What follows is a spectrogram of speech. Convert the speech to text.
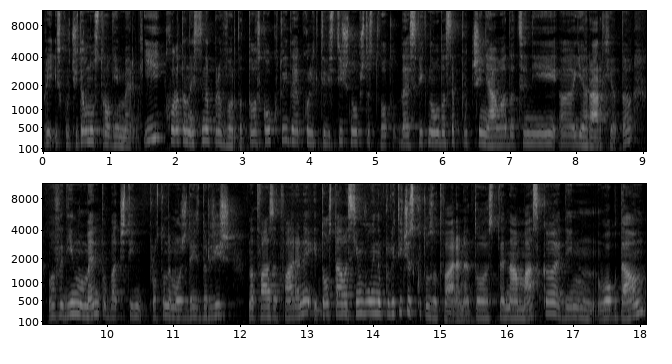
при изключително строги мерки. И хората наистина превъртат. Тоест, колкото и да е колективистично обществото, да е свикнало да се подчинява, да цени а, иерархията, в един момент обаче ти просто не можеш да издържиш на това затваряне и то става символ и на политическото затваряне. Тоест една маска, един локдаун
